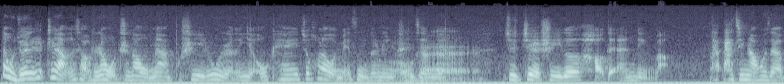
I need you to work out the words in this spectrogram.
但我觉得这这两个小时让我知道我们俩不是一路人也 OK。就后来我没怎么跟这女生见面这也是一个好的 ending 吧。他他经常会在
